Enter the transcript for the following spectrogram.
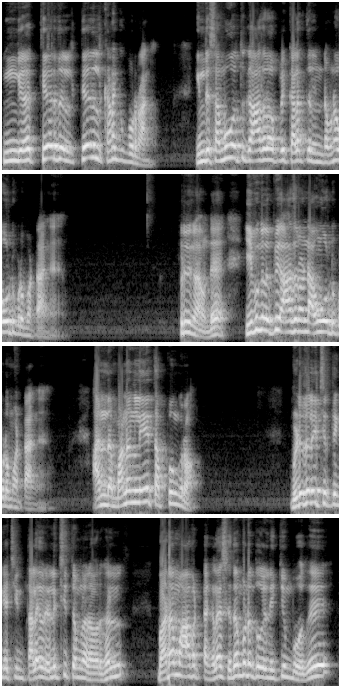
இங்க தேர்தல் தேர்தல் கணக்கு போடுறாங்க. இந்த சமூகத்துக்கு ஆதரவாக போய் களத்தில் நின்றோம்னா ஓட்டு போட மாட்டாங்க. புரியுதுங்களா உண்டு? இவங்களை போய் ஆதரவு அவங்க ஓட்டு போட மாட்டாங்க. அந்த மனநிலையே தப்புங்கிறோம். விடுதலை சிறுத்தை கட்சியின் தலைவர் எழுச்சி தமிழர் அவர்கள் வட மாவட்டங்களை சிதம்பரம் தொகுதியில் நிற்கும் போது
